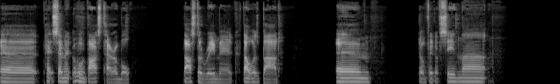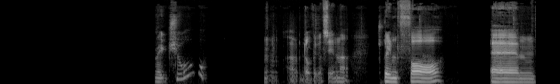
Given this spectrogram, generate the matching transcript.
Uh, Pet Sematary. Oh, that's terrible. That's the remake. That was bad. Um, don't think I've seen that. Ritual. I don't think I've seen that. Scream Four. Um,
